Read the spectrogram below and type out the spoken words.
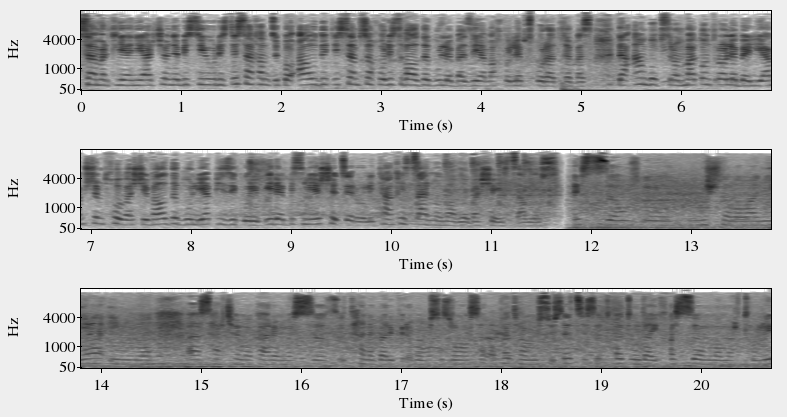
სამართლიანი არჩევნების იურისტი სახელმწიფო აუდიტის სამსახურის ვალდებულებაზე ამახვილებს ყურადღებას და ამბობს, რომ მაკონტროლებელი ამ შემთხვევაში ვალდებულია ფიზიკური პირების მიერ შეწირული თანხის წარმომავლობა შეისწავლოს. ეს მნიშვნელოვანია იმ საარჩევნო გარემოს თანაბარი პირობების უზრუნველს აკეთებს, რომელშიც ისე თქვა, უნდა იყოს მომართული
